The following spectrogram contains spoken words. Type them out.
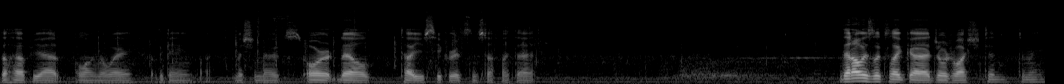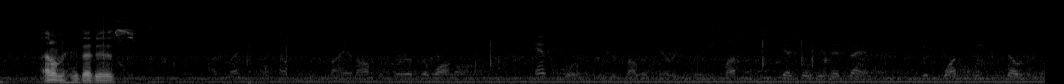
they'll help you out along the way of the game. Uh, mission notes, or they'll tell you secrets and stuff like that. That always looks like uh, George Washington to me. I don't know who that is. Unless accompanied by an officer of the watch, escort through the solitary wing must be scheduled in advance with one week's notice.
